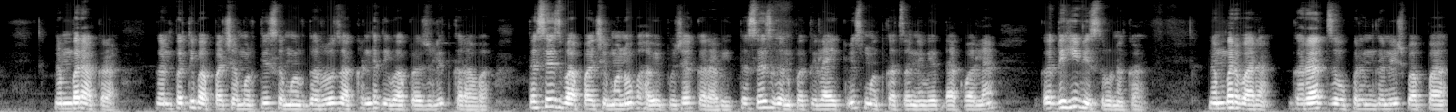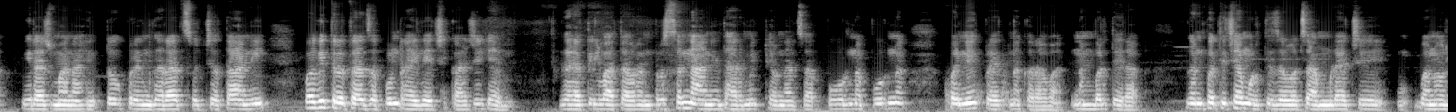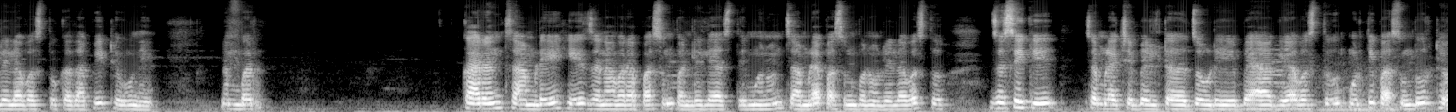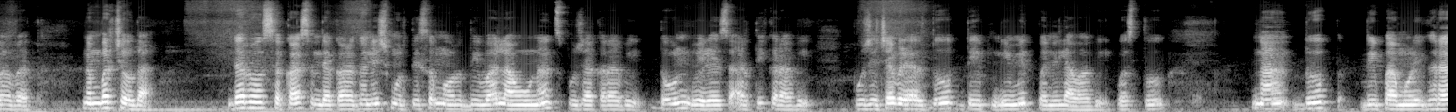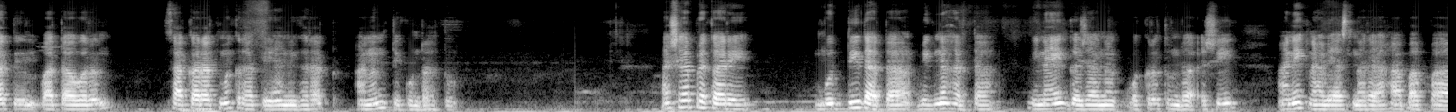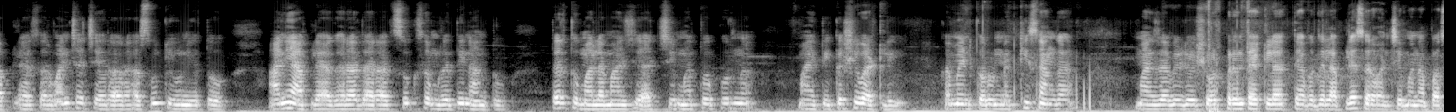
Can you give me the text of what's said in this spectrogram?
नंबर अकरा. गणपती बाप्पाच्या मूर्तीसमोर दररोज अखंड दिवा प्रज्वलित करावा. तसेच बाप्पाची मनोभावे पूजा करावी. तसेच गणपतीला एकवीस मोदकाचा निवेद दाखवायला कधीही विसरू नका. नंबर बारा. घरात जोपर्यंत गणेश बाप्पा विराजमान आहे तोपर्यंत घरात स्वच्छता आणि पवित्रता जपून राहिल्याची काळजी घ्यावी. घरातील वातावरण प्रसन्न आणि धार्मिक ठेवण्याचा पूर्ण पूर्णपणे प्रयत्न करावा. नंबर तेरा. गणपतीच्या मूर्तीजवळ चांबड्याचे बनवलेल्या वस्तू कदापि ठेवू नये. नंबर कारण चांबडे हे जनावरापासून बनलेले असते म्हणून चांबड्यापासून बनवलेल्या वस्तू जसे की चमड्याचे बेल्ट जोडी बॅग या वस्तू मूर्तीपासून दूर ठेवाव्यात. नंबर चौदा. दररोज सकाळ संध्याकाळ गणेश मूर्तीसमोर दिवा लावूनच पूजा करावी. दोन वेळेस आरती करावी. पूजेच्या वेळेस धूप दीप नियमितपणे लावावी. वस्तू ना धूप दीपामुळे घरातील वातावरण सकारात्मक राहते आणि घरात आनंद टिकून राहतो. अशा प्रकारे बुद्धिदाता विघ्नहर्ता विनायक गजानक वक्रतुंड अशी अनेक नावे असणाऱ्या हा बाप्पा आपल्या सर्वांच्या चेहऱ्यावर हसू घेऊन येतो आणि आपल्या घरादारात सुख समृद्धी नांदतो. तर तुम्हाला माझी आजची महत्त्वपूर्ण माहिती कशी वाटली? कमेंट करून नक्की सांगा. माझा व्हिडिओ शेवटपर्यंत ऐकला त्याबद्दल आपल्या सर्वांचे मनापासून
